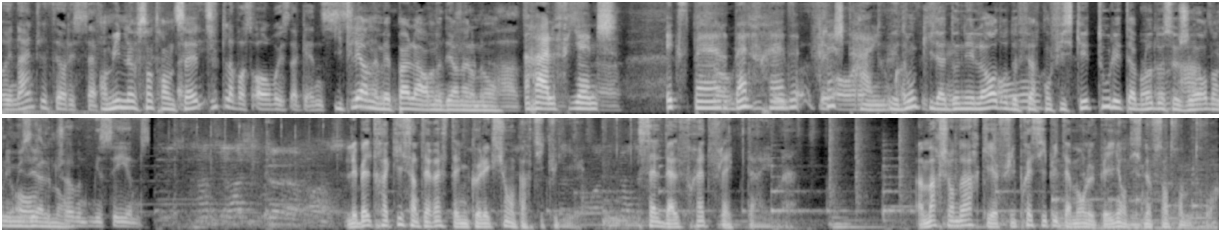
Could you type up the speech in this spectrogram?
En 1937, Hitler n'aimait pas l'art moderne allemand. Ralph Jensch, expert d'Alfred Flechtheim. Et donc, il a donné l'ordre de faire confisquer tous les tableaux de ce genre dans les musées allemands. Les Beltraki s'intéressent à une collection en particulier, celle d'Alfred Flechtheim. Un marchand d'art qui a fui précipitamment le pays en 1933,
